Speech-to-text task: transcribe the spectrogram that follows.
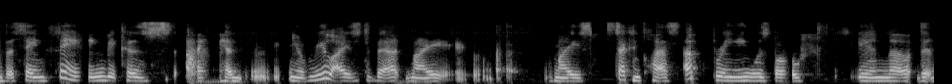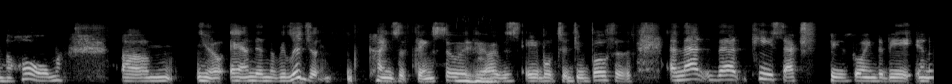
the same thing because I had, you know, realized that my my second class upbringing was both in the, in the home, um, you know, and in the religion kinds of things. So I was able to do both of them. And that, that piece actually is going to be in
